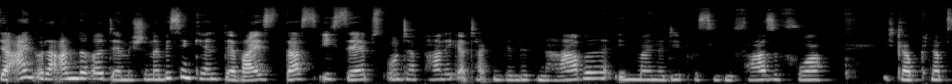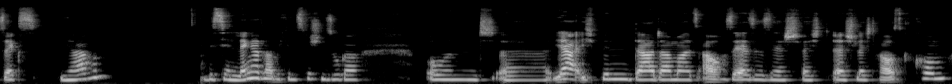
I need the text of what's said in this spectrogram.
Der ein oder andere, der mich schon ein bisschen kennt, der weiß, dass ich selbst unter Panikattacken gelitten habe in meiner depressiven Phase vor, ich glaube, knapp sechs Jahren. Ein bisschen länger, glaube ich, inzwischen sogar. Und äh, ja, ich bin da damals auch sehr, sehr, sehr schlecht, äh, schlecht rausgekommen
